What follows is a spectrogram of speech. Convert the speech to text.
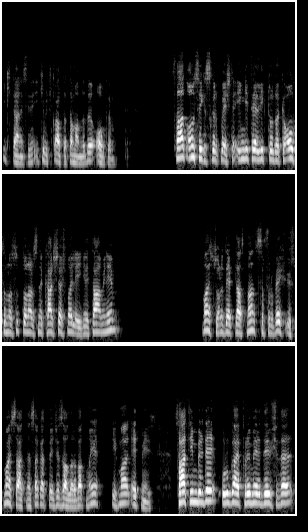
2 tanesini 2.5 altta tamamladı Oldham. Saat 18.45'te İngiltere Lig 2'daki Oldham'la Sutton arasında karşılaşma ile ilgili tahminim maç sonu deplasman 0-5 üst maç saatine sakat ve cezalara bakmayı ihmal etmeyiz. Saat 21'de Uruguay Premier Division'da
